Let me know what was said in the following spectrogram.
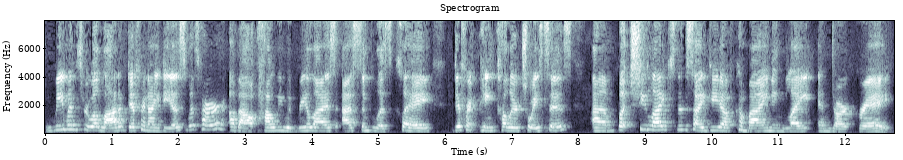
We went through a lot of different ideas with her about how we would realize as simple as clay, different paint color choices, um, but she liked this idea of combining light and dark gray.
